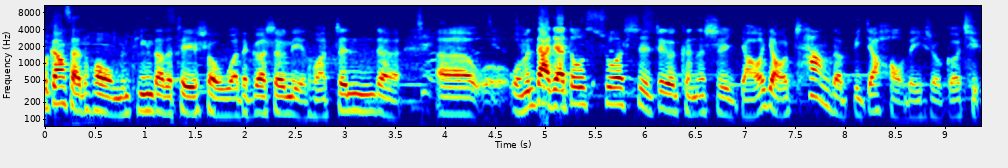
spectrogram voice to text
么刚才的话，我们听到的这一首《我的歌声里》的话，真的，呃，我我们大家都说是这个可能是瑶瑶唱的比较好的一首歌曲，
